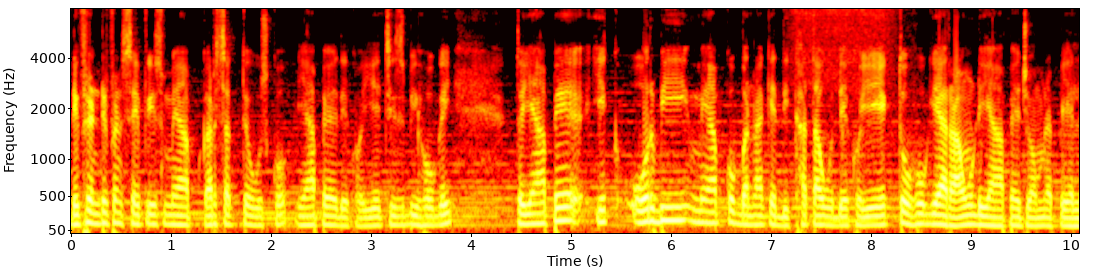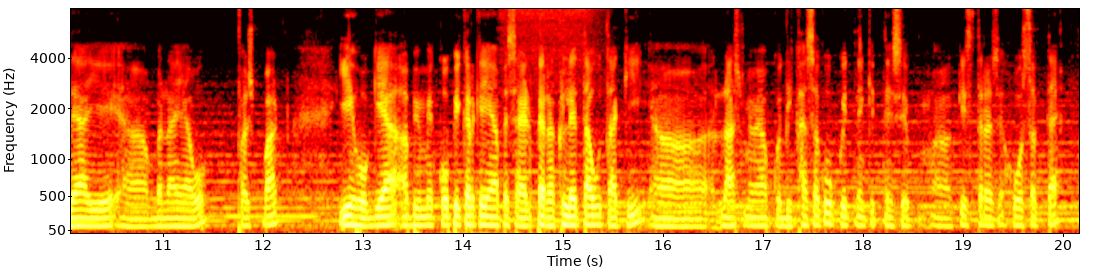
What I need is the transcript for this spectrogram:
डिफरेंट डिफरेंट शेप इसमें आप कर सकते हो उसको। यहाँ पे देखो, ये चीज़ भी हो गई। तो यहाँ पे एक और भी मैं आपको बना के दिखाता हूँ। देखो, ये एक तो हो गया राउंड यहाँ पे जो हमने पहले ये बनाया वो फ़र्स्ट पार्ट ये हो गया। अभी मैं कॉपी करके यहाँ पे साइड पे रख लेता हूँ ताकि लास्ट में मैं आपको दिखा सकूँ कितने कितने से आ, किस तरह से हो सकता है।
